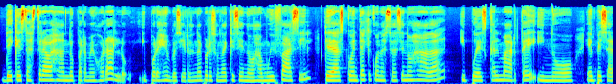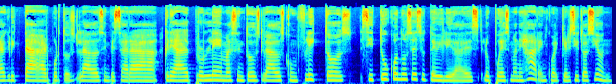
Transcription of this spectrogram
de que estás trabajando para mejorarlo. Y por ejemplo, si eres una persona que se enoja muy fácil, te das cuenta que cuando estás enojada y puedes calmarte y no empezar a gritar por todos lados, empezar a crear problemas en todos lados, conflictos. Si tú conoces tus debilidades, lo puedes manejar en cualquier situación.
